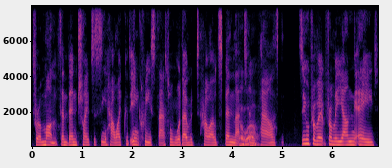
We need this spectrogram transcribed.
for a month, and then try to see how I could increase that or what I would, how I would spend that Oh, wow. ten pounds. So even from a, from a young age,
